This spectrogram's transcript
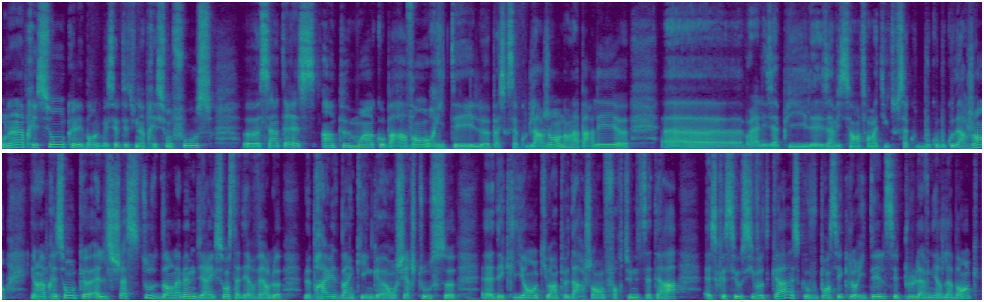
On a l'impression que les banques, mais c'est peut-être une impression fausse, euh, s'intéressent un peu moins qu'auparavant au retail parce que ça coûte de l'argent. On en a parlé. Euh, euh, voilà, les applis, les investissements informatiques, tout ça coûte beaucoup beaucoup d'argent. Et on a l'impression qu'elles chassent tous dans la même direction, c'est-à-dire vers le, le private banking. On cherche tous euh, des clients qui ont un peu d'argent, fortune, etc. Est-ce que c'est aussi votre cas? Est-ce que vous pensez que le retail c'est plus l'avenir de la banque?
